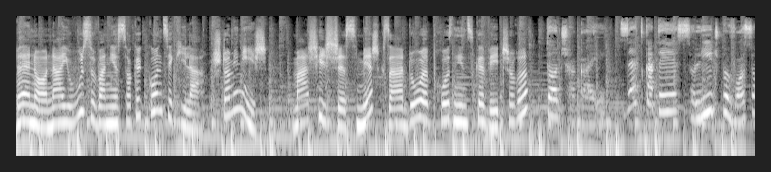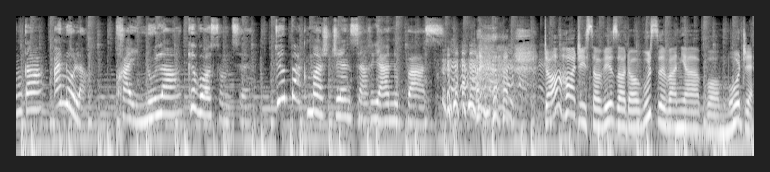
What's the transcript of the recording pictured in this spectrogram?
Beno, na juwusowanie soky konce kila. Što meniš? Masz jeszcze smieszk za dołe prozninske wieczory? To czekaj. Zetka te so liczby wosomka a nula. Praj nula ke wosomce. Ty pak masz dżensariany pas. To chodzi so wiezo do wusywania wo modzie.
